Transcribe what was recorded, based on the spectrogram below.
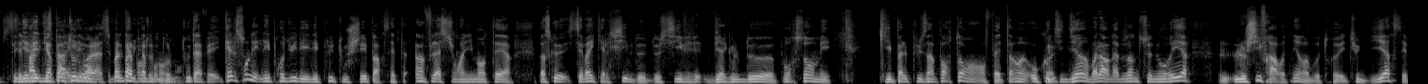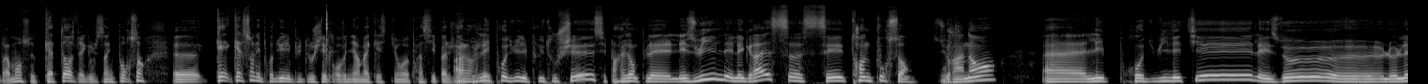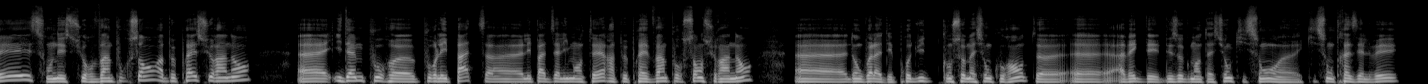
c'est pas, le cas pour tout le monde. c'est pas, le cas pour tout le monde. Tout à fait. Quels sont les, produits les, plus touchés par cette inflation alimentaire? Parce que c'est vrai qu'il y a le chiffre de, de 6,2%, mais qui n'est pas le plus important en fait. Hein. Au quotidien, voilà, on a besoin de se nourrir. Le chiffre à retenir dans votre étude d'hier, c'est vraiment ce 14,5%. Euh, quels sont les produits les plus touchés pour venir à ma question euh, principale Alors, les produits les plus touchés, c'est par exemple les, huiles et les graisses, c'est 30% sur un an. Euh, les produits laitiers, les œufs, le lait, on est sur 20% à peu près sur un an. Euh, idem pour, euh, pour les pâtes, euh, les pâtes alimentaires, à peu près 20% sur un an. donc voilà, des produits de consommation courante avec des, augmentations qui sont, qui sont très élevées.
